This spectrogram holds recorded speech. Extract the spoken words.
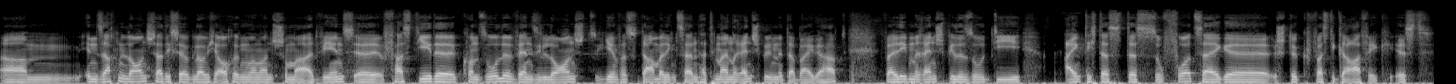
Ähm, in Sachen Launch hatte ich es ja, glaube ich, auch irgendwann mal schon mal erwähnt. Äh, fast jede Konsole, wenn sie launcht, jedenfalls zu damaligen Zeiten, hatte mal ein Rennspiel mit dabei gehabt, weil eben Rennspiele so die eigentlich das, das so Vorzeigestück, was die Grafik ist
